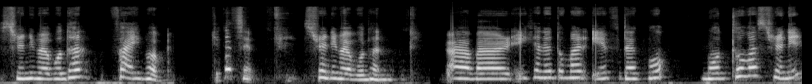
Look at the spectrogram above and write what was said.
শ্রেণি ব্যবধান ফাইভ হবে। ঠিক আছে? শ্রেণি ব্যবধান। আবার এখানে তোমার এফ দেখো, মধ্যমা শ্রেণির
